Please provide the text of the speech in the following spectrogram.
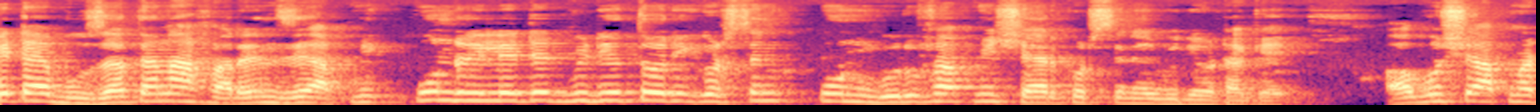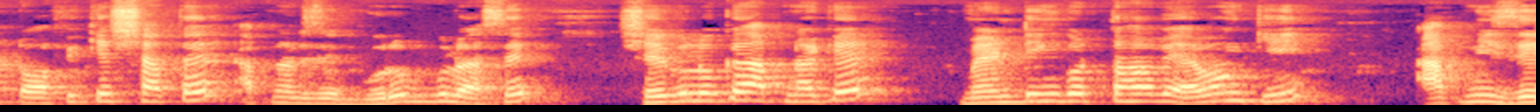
এটা বোঝাতে না পারেন যে আপনি কোন রিলেটেড ভিডিও তৈরি করছেন, কোন গ্রুপে আপনি শেয়ার করছেন এই ভিডিওটাকে অবশ্যই আপনার টপিকের সাথে আপনার যে গ্রুপগুলো আছে, সেগুলোকে আপনাকে মেনটেন করতে হবে এবং কি আপনি যে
